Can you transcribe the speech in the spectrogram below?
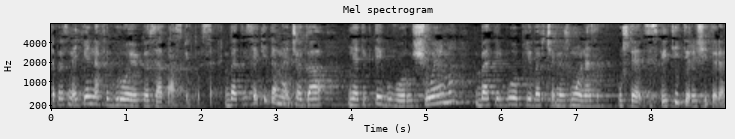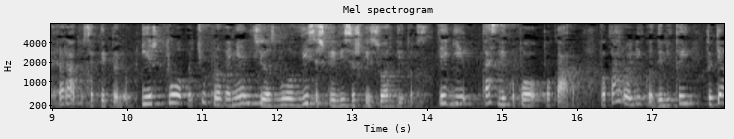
Ta prasme, jie nefigūruoja jokiuose ataskaituose. Bet visa kita medžiaga ne tik tai buvo rušiuojama, bet ir buvo priverčiami žmonės už tai atsiskaityti, rašyti referatus ir taip toliau. Ir tuo pačiu provenencijos buvo visiškai, visiškai suardytos. Taigi, kas liko po, po karo? Po karo liko dalykai tokie,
